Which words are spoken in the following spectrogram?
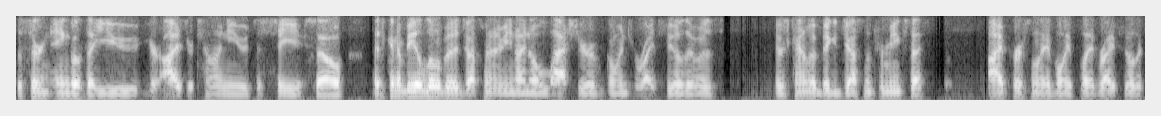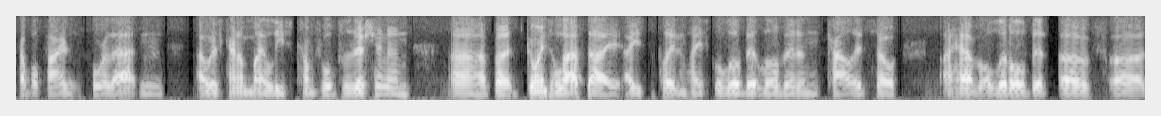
the certain angles that you your eyes are telling you to see. So it's going to be a little bit of adjustment. I mean, I know last year of going to right field, it was it was kind of a big adjustment for me because I, I personally have only played right field a couple times before that, and I was kind of my least comfortable position. And uh, but going to left, I I used to play it in high school a little bit, a little bit in college, so I have a little bit of uh,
